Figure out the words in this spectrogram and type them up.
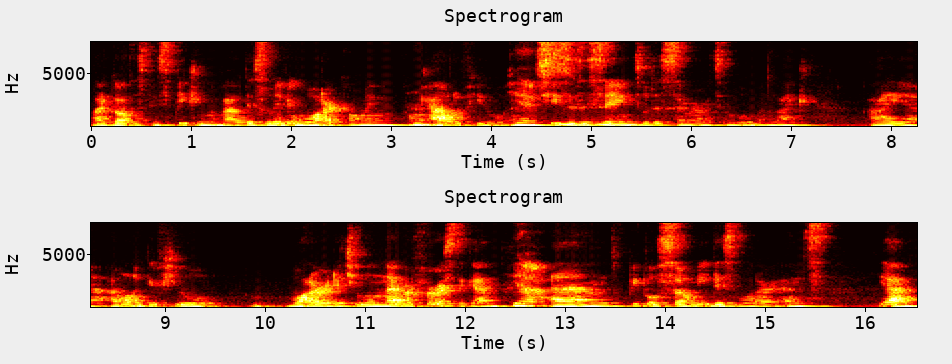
like God has been speaking about this living water coming coming out of you. And Yes. Jesus is saying to the Samaritan woman, like, I uh, I want to give you water that you will never thirst again. yeah And people so need this water. And yeah,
